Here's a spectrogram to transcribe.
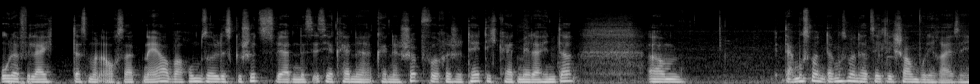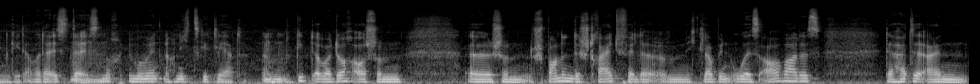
oder vielleicht, dass man auch sagt, naja, warum soll das geschützt werden? Das ist ja keine, keine schöpferische Tätigkeit mehr dahinter. Ähm, da muss man, da muss man tatsächlich schauen, wo die Reise hingeht. Aber da ist, da Mhm. ist noch im Moment noch nichts geklärt. Ähm, Mhm. gibt aber doch auch schon, äh, schon spannende Streitfälle. Ähm, ich glaube, in den USA war das, da hatte ein,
